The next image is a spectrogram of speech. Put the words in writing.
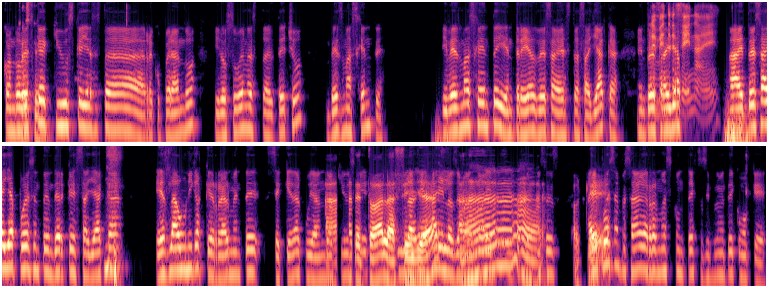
Cuando ves que Kyusuke ya se está recuperando y lo suben hasta el techo, ves más gente. Y ves más gente y entre ellas ves a esta Sayaka. Entonces ahí, ya, ¿eh? ah, entonces ahí ya puedes entender que Sayaka es la única que realmente se queda cuidando ah, aquí. De todas las sillas. Y los demás ah, Entonces, ahí puedes empezar a agarrar más contexto, simplemente como que.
